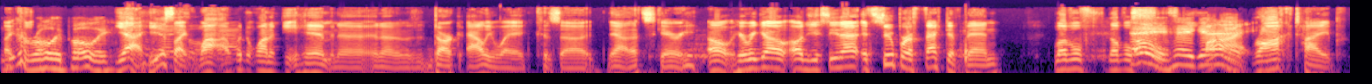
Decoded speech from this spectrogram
Like, he's a roly poly. yeah, he Yeah, is he's like, a little wow, I wouldn't want to meet him in a in a dark alleyway because, uh, yeah, that's scary. Oh, here we go. Oh, do you see that? It's super effective, Ben. Level f- level Hey, f- hey, yeah. Rock type.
